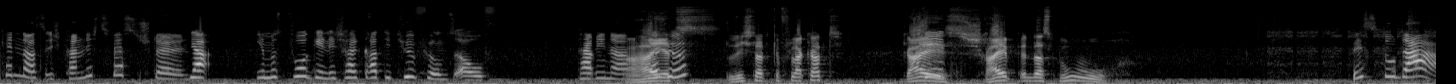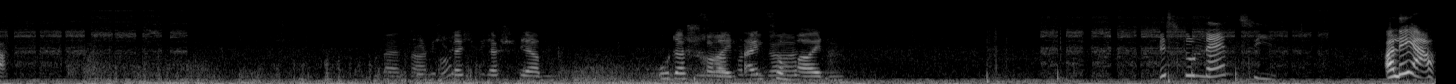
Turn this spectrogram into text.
Kinders. Ich kann nichts feststellen. Ja, ihr müsst vorgehen. Ich halte gerade die Tür für uns auf. Karina, Aha, Leute? jetzt Licht hat geflackert. Geist, schreib in das Buch. bist du da? Antwort. gleich wieder sterben. Oder schreien. von Eins egal. von beiden. Bist du Nancy? Alea!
